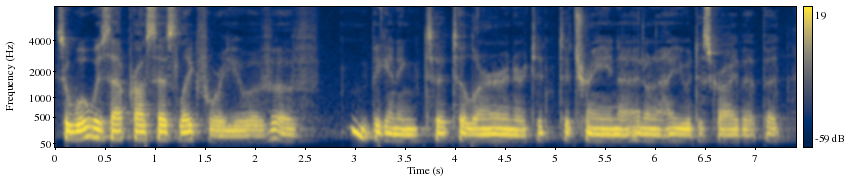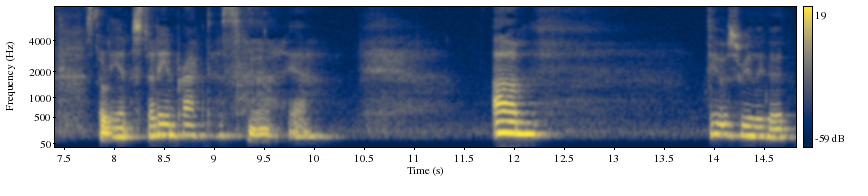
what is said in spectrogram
So, what was that process like for you of, of beginning to, to learn or to, to train? I don't know how you would describe it, but Study and, study and practice. yeah. Yeah. Um, it was really good.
